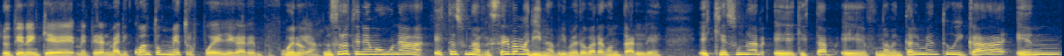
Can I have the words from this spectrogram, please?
¿Lo tienen que meter al mar y cuántos metros puede llegar en profundidad? Bueno, nosotros tenemos una... Esta es una reserva marina, primero para contarle, es que es una eh, que está eh, fundamentalmente ubicada en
